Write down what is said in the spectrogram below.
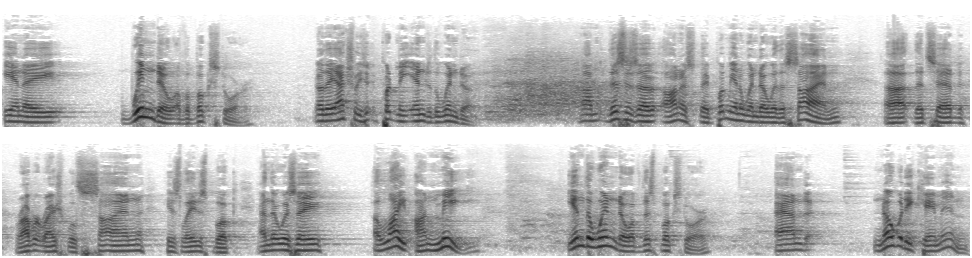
in a window of a bookstore. No, they actually put me into the window. Um, this is a honest, they put me in a window with a sign uh, that said, Robert Reich will sign his latest book. And there was a a light on me in the window of this bookstore, and nobody came in.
